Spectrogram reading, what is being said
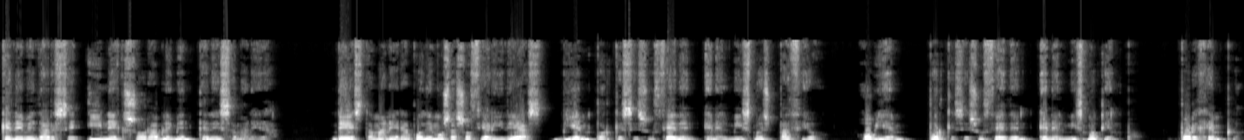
que debe darse inexorablemente de esa manera. De esta manera podemos asociar ideas bien porque se suceden en el mismo espacio o bien porque se suceden en el mismo tiempo. Por ejemplo,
